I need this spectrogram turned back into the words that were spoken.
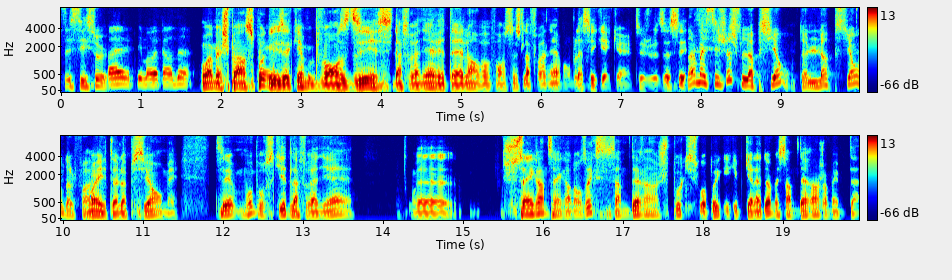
C'est sûr. Ouais, t'es mauvais perdant. Ouais, mais je pense pas que les équipes vont se dire si la frenière était là, on va foncer sur la frenière pour blesser quelqu'un. Je veux dire, non, mais c'est juste l'option. Tu as l'option de le faire. Oui, tu as l'option, mais moi, pour ce qui est de la frenière, euh, je suis 50-50. On dirait que ça ne me dérange pas qu'il ne soit pas avec l'équipe Canada, mais ça me dérange en même temps.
